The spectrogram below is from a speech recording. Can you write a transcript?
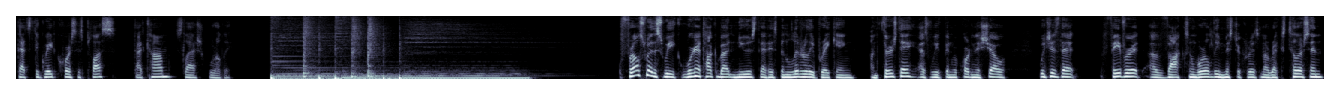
That's thegreatcoursesplus.com slash worldly. For elsewhere this week, we're going to talk about news that has been literally breaking on Thursday as we've been recording the show, which is that favorite of Vox and Worldly, Mr. Charisma, Rex Tillerson,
